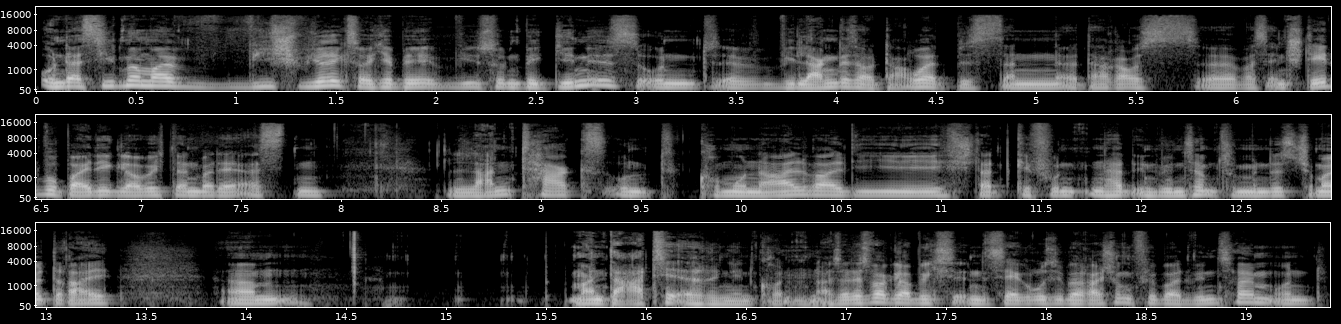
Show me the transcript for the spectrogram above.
Und da sieht man mal, wie schwierig solche Be wie so ein Beginn ist und äh, wie lange das auch dauert, bis dann äh, daraus äh, was entsteht. Wobei die, glaube ich, dann bei der ersten Landtags- und Kommunalwahl, die stattgefunden hat, in Winsheim zumindest schon mal drei ähm, Mandate erringen konnten. Also das war, glaube ich, eine sehr große Überraschung für Bad Windsheim und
